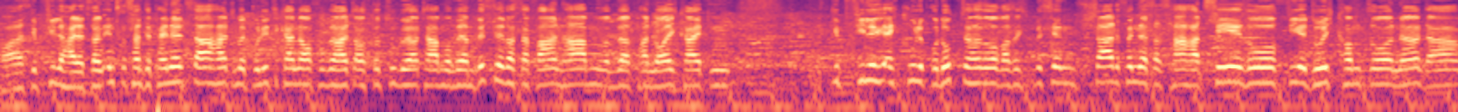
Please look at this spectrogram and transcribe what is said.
Boah, es gibt viele Highlights. Es waren interessante Panels da halt mit Politikern auch, wo wir halt auch dazugehört haben, wo wir ein bisschen was erfahren haben, wo wir ein paar Neuigkeiten gibt viele echt coole Produkte, so, was ich ein bisschen schade finde, dass das HHC so viel durchkommt. So, ne? Da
